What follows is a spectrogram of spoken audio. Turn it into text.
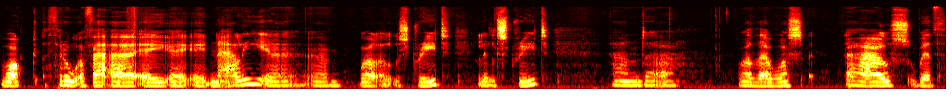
walked through a, a, a an alley, uh, um, well, a little street, little street, and uh, well, there was a house with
